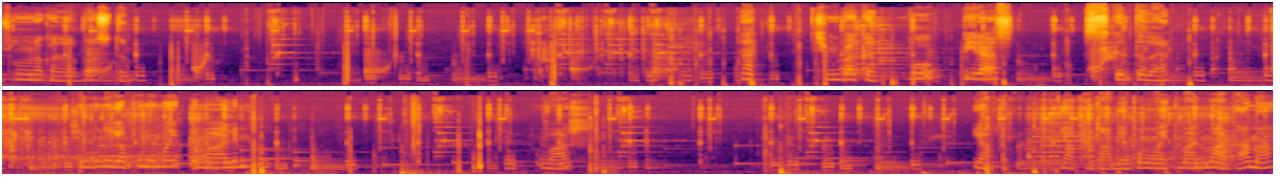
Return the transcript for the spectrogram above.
Sonuna kadar bastım. Heh. Şimdi bakın. Bu biraz sıkıntılı. Şimdi bunu yapamama ihtimalim var. Yaptım. Yaptım tamam yapamama ihtimalim vardı ama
